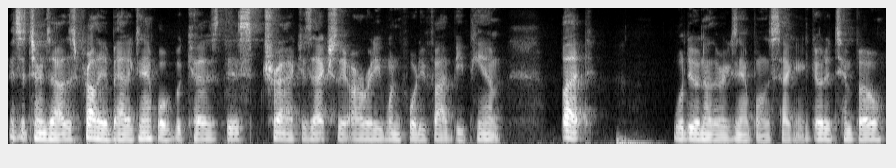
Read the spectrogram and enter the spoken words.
As it turns out, this is probably a bad example because this track is actually already 145 BPM. But we'll do another example in a second. Go to tempo.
